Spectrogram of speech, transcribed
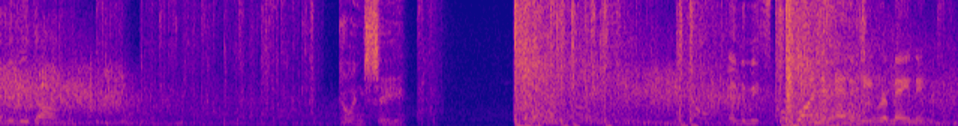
Enemy down. Going C. Enemy spotted. One enemy remaining.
